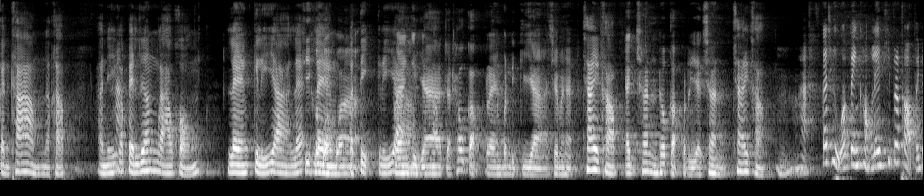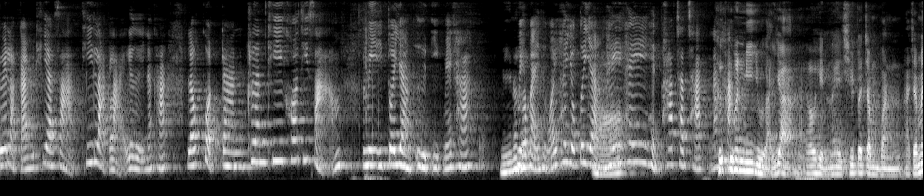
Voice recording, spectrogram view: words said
กันข้ามนะครับ อันนี้ก็ค่ะเป็นเรื่องราวของแรงกิริยาและที่เขาแรบองกว่าปฏิกิริยาแรงกิริยานะครับจะเท่ากับแรงปฏิกิริยาใช่ไหมฮะใช่ครับ action เท่ากับ reaction ใช่ครับ ค่ะ ก็ถือว่าเป็นของเล่นที่ประกอบไปด้วยหลักการวิทยาศาสตร์ที่หลากหลายเลยนะคะ แล้วกฎการเคลื่อนที่ข้อที่สามมันมีตัวอย่างอื่นอีกไหมคะมีนะครับหมายถึงว่าให้ยกตัวอย่างอ๋อให้ให้เห็นภาพชัดๆนะคะคือคือมันมีอยู่หลายอย่างฮะเราเห็นในชีวิตประจำวัน อาจจะไม่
